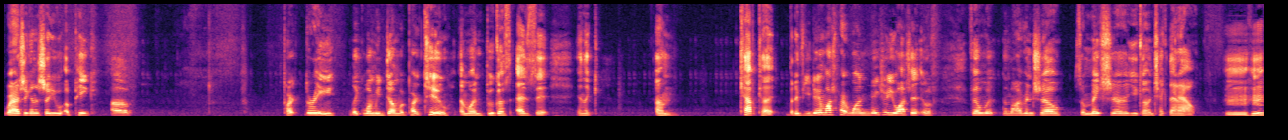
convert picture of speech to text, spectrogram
we're actually going to show you a peek of part 3, like when we done with part 2, and when Bugos edits it in like, um, CapCut. But if you didn't watch part 1, make sure you watch it. It was filmed with the Marvin Show, so make sure you go and check that out. Mm-hmm.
